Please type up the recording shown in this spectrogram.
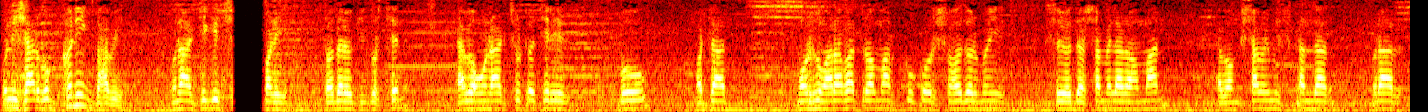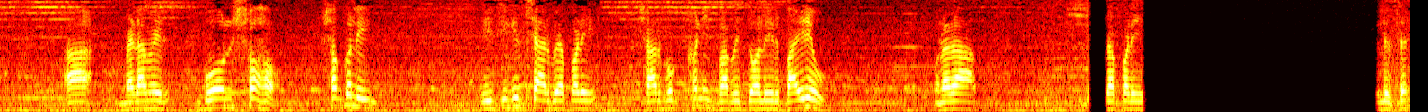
উনি সার্বক্ষণিকভাবে ওনার চিকিৎসা ব্যাপারে তদারকি করছেন এবং ওনার ছোট ছেলের বউ, অর্থাৎ মরহুম আরাফাত রহমান কুকুর সহধর্মী সৈয়দা শামেলা রহমান এবং শামীম ইস্কান্দার ওনার ম্যাডামের বোন সহ সকলেই এই চিকিৎসার ব্যাপারে সার্বক্ষণিকভাবে দলের বাইরেও ওনারা ব্যাপারে তুলেছেন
